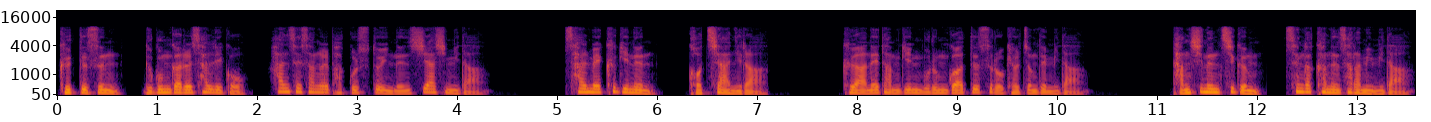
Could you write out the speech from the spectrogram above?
그 뜻은 누군가를 살리고 한 세상을 바꿀 수도 있는 씨앗입니다. 삶의 크기는 겉이 아니라 그 안에 담긴 물음과 뜻으로 결정됩니다. 당신은 지금 생각하는 사람입니다.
